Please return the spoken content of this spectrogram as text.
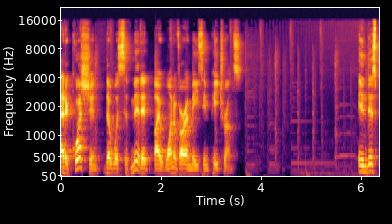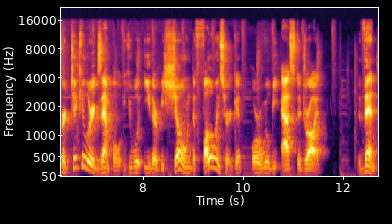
at a question that was submitted by one of our amazing patrons. In this particular example, you will either be shown the following circuit or will be asked to draw it. Then,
